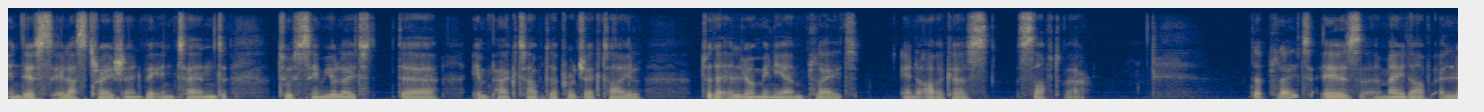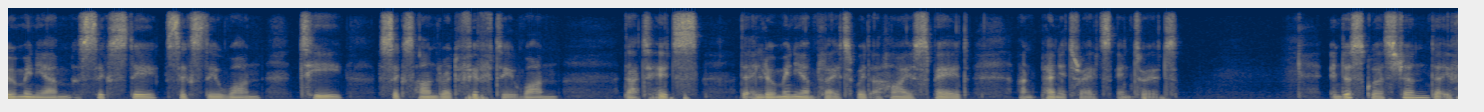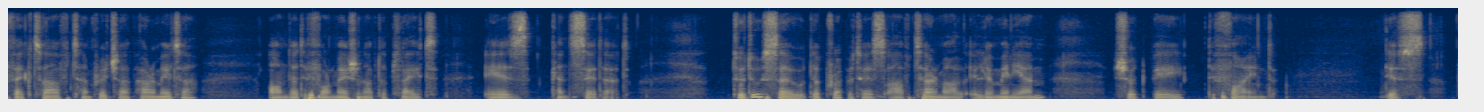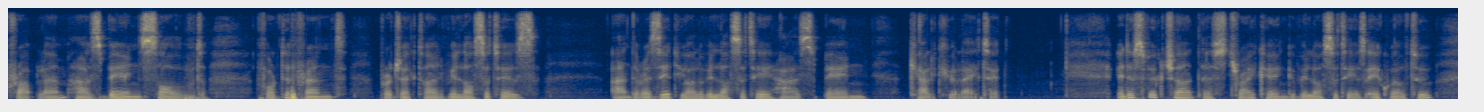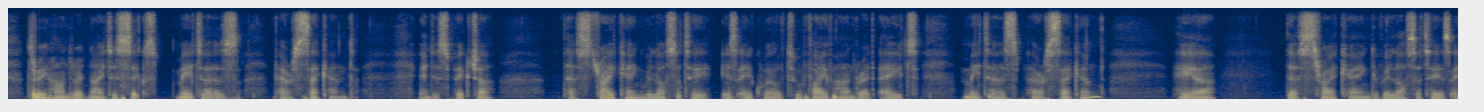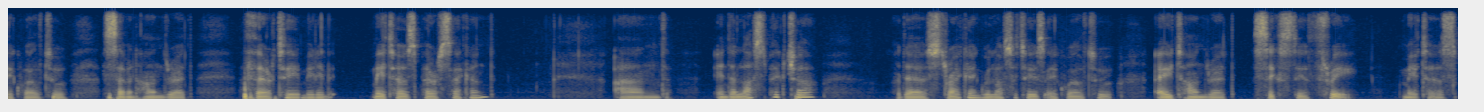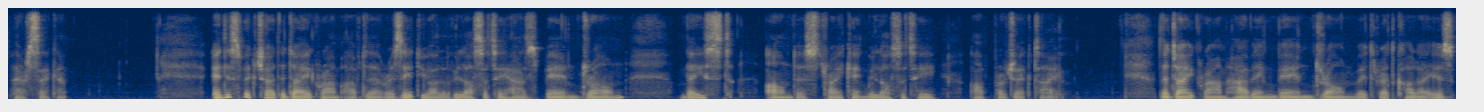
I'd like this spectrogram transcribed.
In this illustration, we intend to simulate the impact of the projectile to the aluminum plate in the Abaqus software. The plate is made of aluminum 6061 T651 that hits the aluminum plate with a high speed and penetrates into it. In this question, the effect of temperature parameter on the deformation of the plate is considered. To do so, the properties of thermal aluminum should be defined. This problem has been solved for different projectile velocities and the residual velocity has been calculated. In this picture, the striking velocity is equal to 396 meters per second. In this picture, the striking velocity is equal to 508 meters per second. Here, the striking velocity is equal to 730 millimeters per second. And in the last picture, the striking velocity is equal to 863 meters per second. In this picture, the diagram of the residual velocity has been drawn based on the striking velocity of projectile. The diagram having been drawn with red color is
